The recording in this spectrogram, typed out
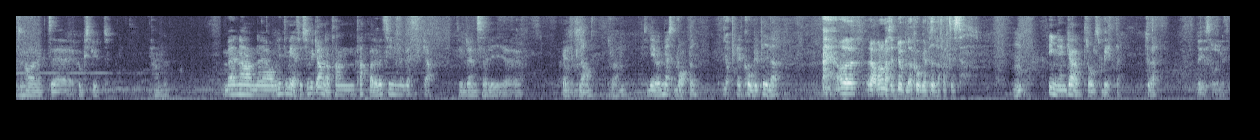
Och sen har han ett eh, huggspjut i handen. Men han eh, har väl inte med sig så mycket annat. Han tappade väl sin väska. Sin ränsel i eh, självklan. Tror jag. Så det är väl mest vapen. Ja. Ett kogel pilar. Ja, Ravan har med sig dubbla kogar pilar faktiskt. Mm. Ingen garbtrollsbete. Tyvärr. Det är sorgligt.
